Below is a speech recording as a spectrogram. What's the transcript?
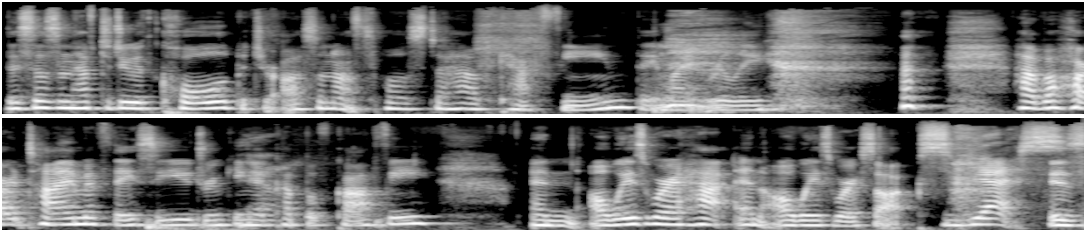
This doesn't have to do with cold, but you're also not supposed to have caffeine. They might really have a hard time if they see you drinking Yeah. a cup of coffee. And always wear a hat and always wear socks Yes. is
